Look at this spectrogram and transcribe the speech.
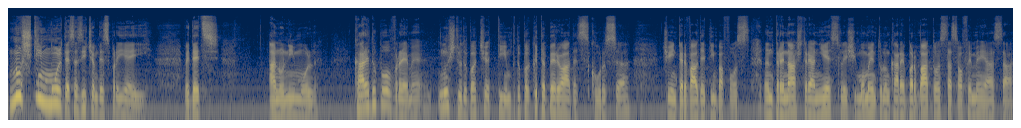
nu știm multe să zicem despre ei. Vedeți, anonimul care după o vreme, nu știu după ce timp, după câtă perioadă scursă, ce interval de timp a fost între nașterea în Iesle și momentul în care bărbatul ăsta sau femeia asta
